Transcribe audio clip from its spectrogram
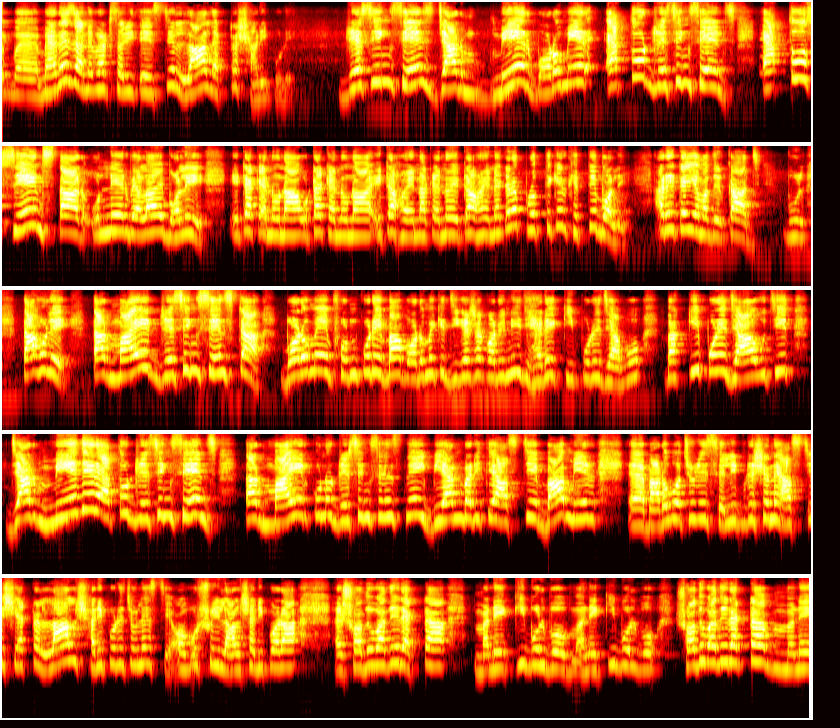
ম্যারেজ অ্যানিভার্সারিতে এসছে, লাল একটা শাড়ি পরে। ড্রেসিং সেন্স যার মেয়ের, বড় মেয়ের এত ড্রেসিং সেন্স এত সেন্স তার, অন্যের বেলায় বলে, এটা কেন না, ওটা কেন না, এটা হয় না কেন, এটা হয় না কেন? প্রত্যেকের ক্ষেত্রে বলে, আর এটাই আমাদের কাজ। ভুল। তাহলে তার মায়ের ড্রেসিং সেন্সটা বড় মেয়ে ফোন করে বা বড় মেয়েকে জিজ্ঞাসা করেনি হ্যাঁ কী পরে যাব বা কী পরে যাওয়া উচিত? যার মেয়েদের এত ড্রেসিং সেন্স তার মায়ের কোনো ড্রেসিং সেন্স নেই। বিয়ান বাড়িতে আসছে বা মেয়ের বারো বছরের সেলিব্রেশনে আসছে, সে একটা লাল শাড়ি পরে চলে এসছে। অবশ্যই লাল শাড়ি পরা সদবাদের একটা মানে কি বলব মানে কি বলব, সদবাদের একটা মানে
